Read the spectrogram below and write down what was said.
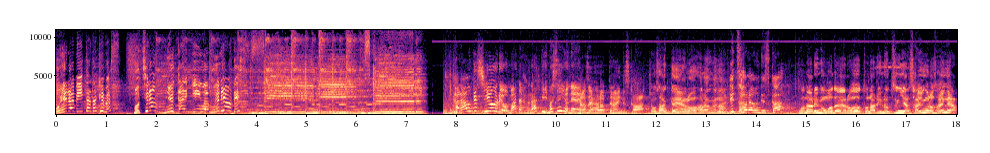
をお選びいただけます。もちろん入会金は無料です。まだ払っていませんよね。なぜ払ってないんですか？著作権やろ払うがない。いつ払うんですか？隣もまだやろ。隣の次や最後の最後や。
